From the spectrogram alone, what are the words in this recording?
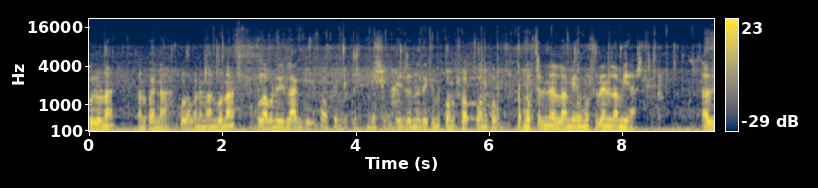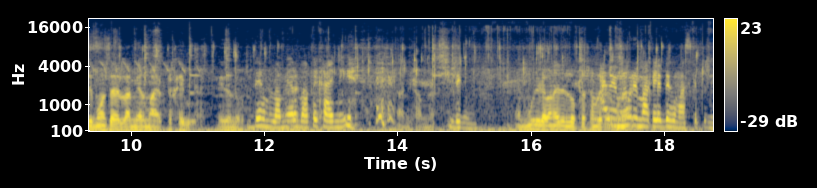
করো না কারণ পায় না পোলা পানে মানবো না পোলা পানি না। এই জন্য দেখেন কম সব কম কম। মোরসালিনা লামিয়া মোরসালিন লামিয়া। আর যে মোরসালিন লামিয়ার মা একটা খাইব এই জন্য দেখুন আমি আর বাপে খাইনি আমি খাম না। দেখুন মুড়িটা বানাইলে লোকটা সামলে আমি মুড়ি মাখলে দেখুন আজকে তুমি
